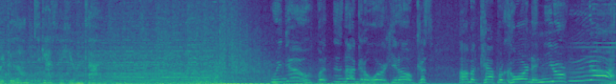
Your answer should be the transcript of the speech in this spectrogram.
We belong together, you and I. We do, but is not gonna work, you know, because I'm a Capricorn and you're not!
